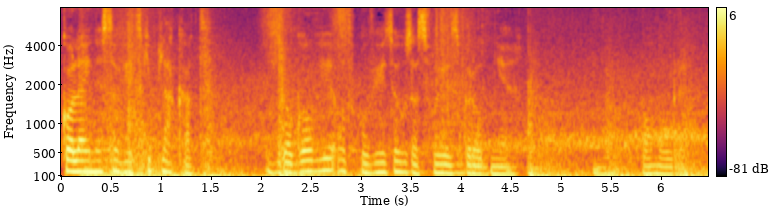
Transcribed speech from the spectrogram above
Kolejny sowiecki plakat. Wrogowie odpowiedzą za swoje zbrodnie. Ponury.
